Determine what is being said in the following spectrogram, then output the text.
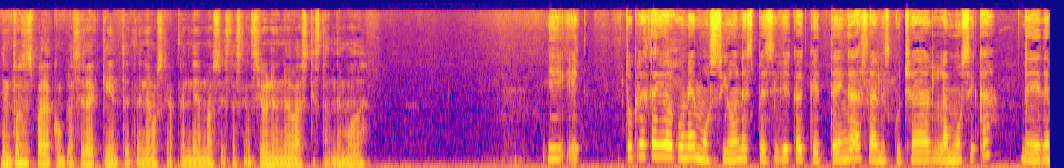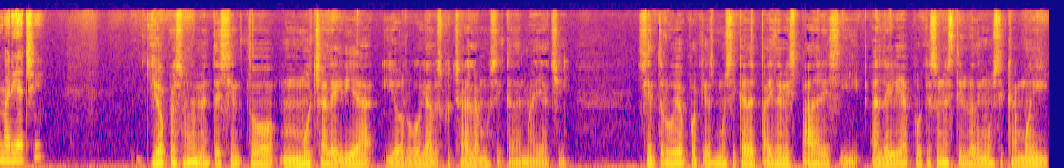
Entonces para complacer al cliente tenemos que aprendernos estas canciones nuevas que están de moda. ¿Y, tú crees que hay alguna emoción específica que tengas al escuchar la música de, de mariachi? Yo personalmente siento mucha alegría y orgullo al escuchar la música del mariachi. Siento orgullo porque es música del país de mis padres y alegría porque es un estilo de música muy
